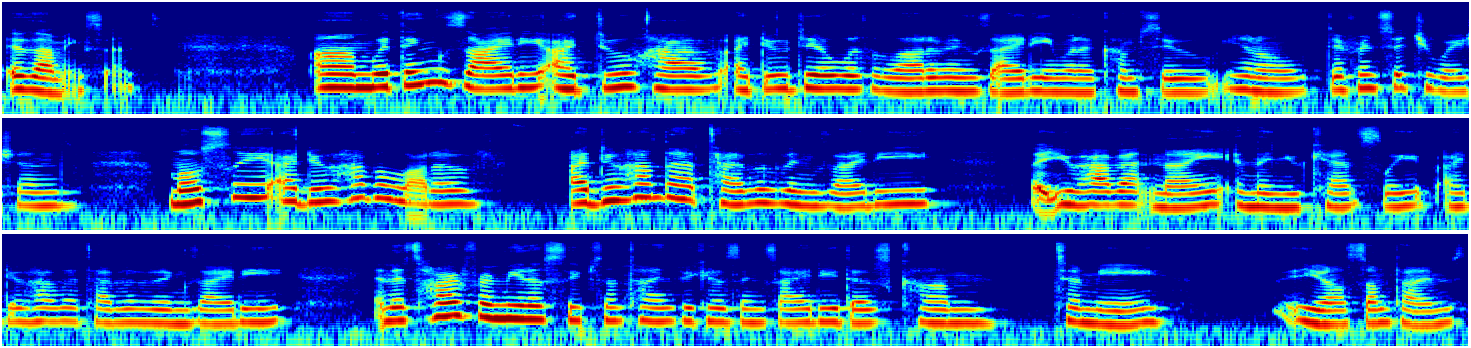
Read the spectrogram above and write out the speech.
if that makes sense. Um, with anxiety, I do have, I do deal with a lot of anxiety when it comes to, you know, different situations. Mostly, I do have a lot of, I do have that type of anxiety that you have at night and then you can't sleep. I do have that type of anxiety. And it's hard for me to sleep sometimes because anxiety does come to me, you know, sometimes.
